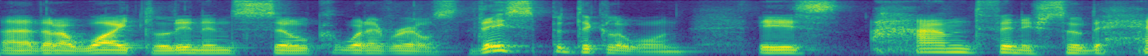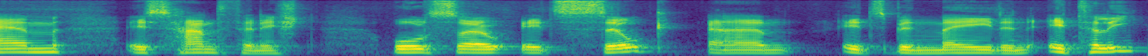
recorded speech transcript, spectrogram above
uh, that are white, linen, silk, whatever else. This particular one is hand finished. So the hem is hand finished. Also, it's silk. Um, it's been made in Italy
